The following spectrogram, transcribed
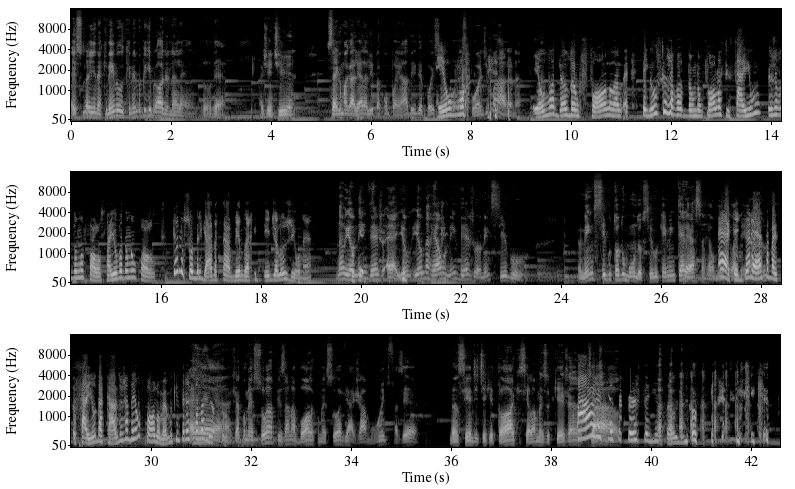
É isso daí, né? Que nem no, que nem no Big Brother, né, Léo? A gente segue uma galera ali para acompanhar e depois eu corresponde vou... para, né? Eu vou dando um follow. É, tem uns que eu já vou dando um follow, assim, saiu, eu já vou dando um follow. Saiu, eu vou dando um follow. Porque eu não sou obrigado a ficar vendo RT de elogio, né? Não, e eu Porque... nem vejo. É, eu, eu, na real, nem vejo, eu nem sigo eu nem sigo todo mundo, eu sigo quem me interessa realmente. É, quem dentro. interessa, mas saiu da casa eu já dei um follow, mesmo que interessou é, lá dentro. Já começou a pisar na bola, começou a viajar muito, fazer dancinha de TikTok, sei lá mais o que, já. Para com essa perseguição de TikTok.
